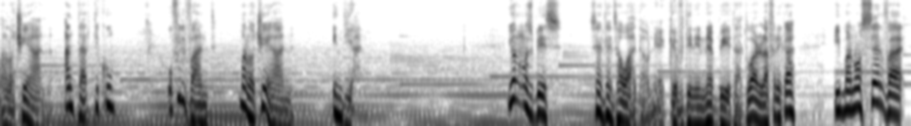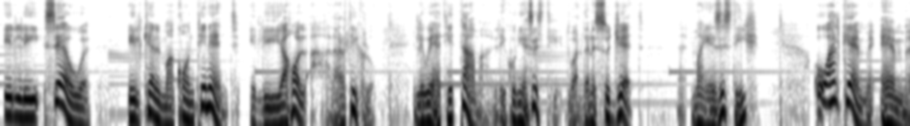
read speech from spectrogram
mal-Oċean Antartiku u fil-vant mal-Oċean Indjan. Jonqos biss sentenza waħda hawnhekk f'din in-nebbieta dwar l-Afrika Imma nosserva illi sew il-kelma kontinent illi hija ħolqa l-artiklu li wieħed jittama li jkun jeżisti dwar dan is-suġġett eh, ma jeżistix, u għalkemm hemm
